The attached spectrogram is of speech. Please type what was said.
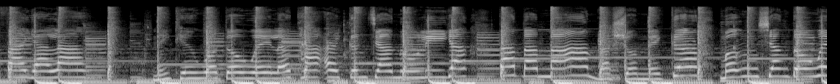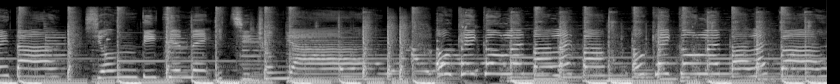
发芽啦每天我都为了它而更加努力呀。爸爸妈妈说每个梦想都伟大兄弟姐妹一起冲呀。Ok go 来吧来吧 ok go 来吧来吧。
